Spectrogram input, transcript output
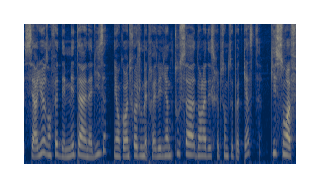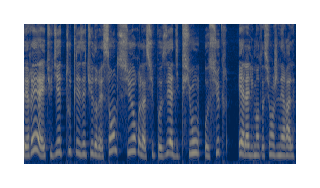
sérieuses, en fait, des méta-analyses, et encore une fois, je vous mettrai les liens de tout ça dans la description de ce podcast, qui sont affairées à étudier toutes les études récentes sur la supposée addiction au sucre et à l'alimentation en général.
